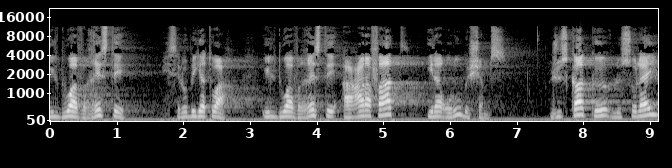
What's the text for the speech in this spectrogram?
ils doivent rester et c'est l'obligatoire ils doivent rester à Arafat ila ghurub shams jusqu'à que le soleil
